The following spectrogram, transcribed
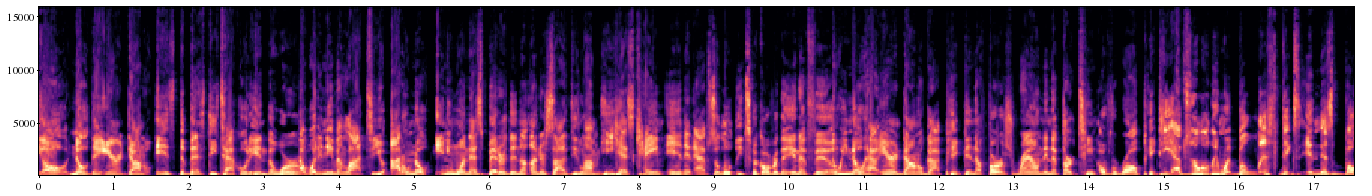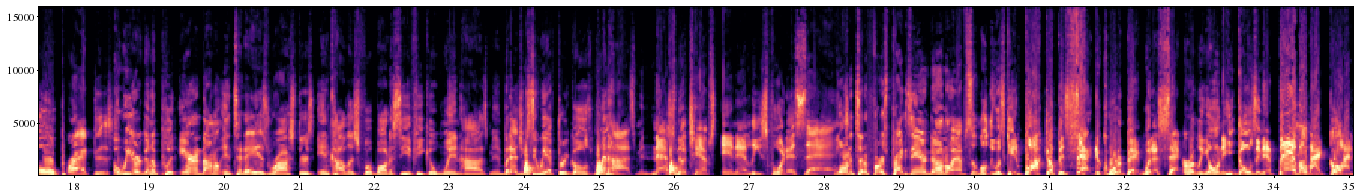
we all know that Aaron Donald is the best D tackle in the world. I wouldn't even lie to you. I don't know anyone that's better than the undersized D lineman. He has came in and absolutely took over the NFL. And we know how Aaron Donald got picked in the first round in the 13th overall pick. He absolutely went ballistics in this bowl practice. We are going to put Aaron Donald in today's rosters in college football to see if he could win Heisman. But as you can see, we have three goals. Win Heisman, national champs, and at least for the side. Going into the first practice, Aaron Donald absolutely was getting blocked up and sacked. The quarterback with a sack early on, and he goes in there, bam, oh my God.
